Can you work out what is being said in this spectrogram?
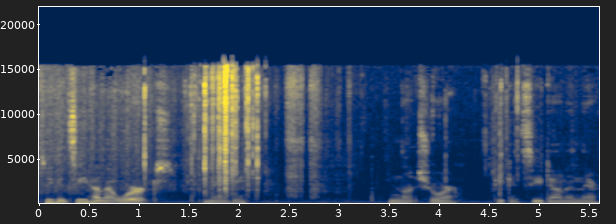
So you can see how that works, maybe. I'm not sure if you can see down in there.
